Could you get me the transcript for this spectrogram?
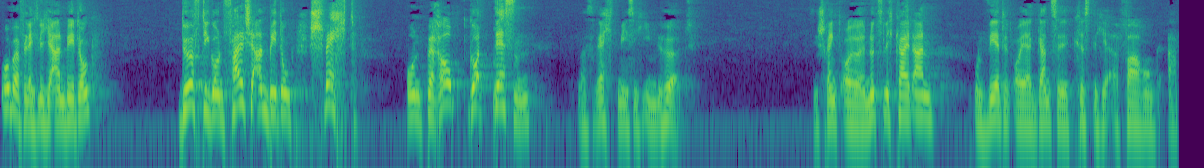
Oberflächliche Anbetung Dürftige und falsche Anbetung schwächt und beraubt Gott dessen, was rechtmäßig ihm gehört. Sie schränkt eure Nützlichkeit an und wertet euer ganze christliche Erfahrung ab.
